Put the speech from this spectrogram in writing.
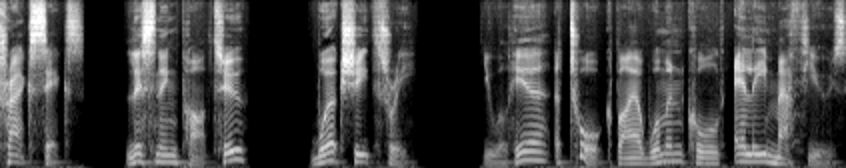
Track 6, Listening Part 2, Worksheet 3. You will hear a talk by a woman called Ellie Matthews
